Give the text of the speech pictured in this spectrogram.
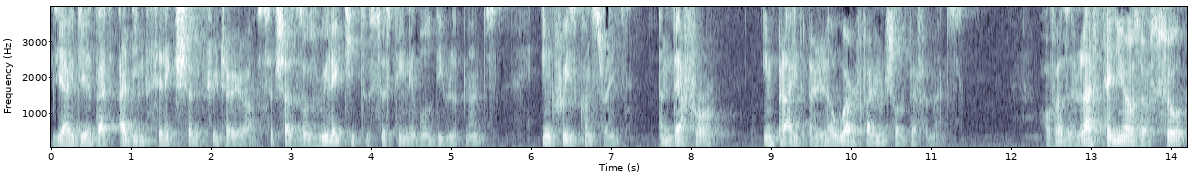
the idea that adding selection criteria, such as those related to sustainable development, increased constraints and therefore implied a lower financial performance. Over the last 10 years or so,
